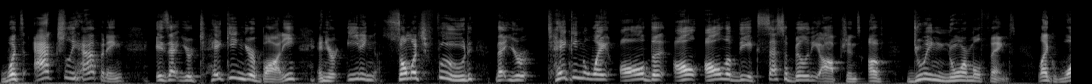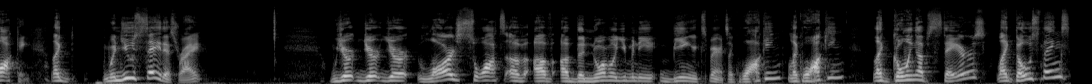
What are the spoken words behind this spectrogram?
What's actually happening is that you're taking your body and you're eating so much food that you're taking away all the all all of the accessibility options of doing normal things, like walking. Like when you say this, right? Your your your large swaths of of of the normal human being experience, like walking, like walking, like going upstairs, like those things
